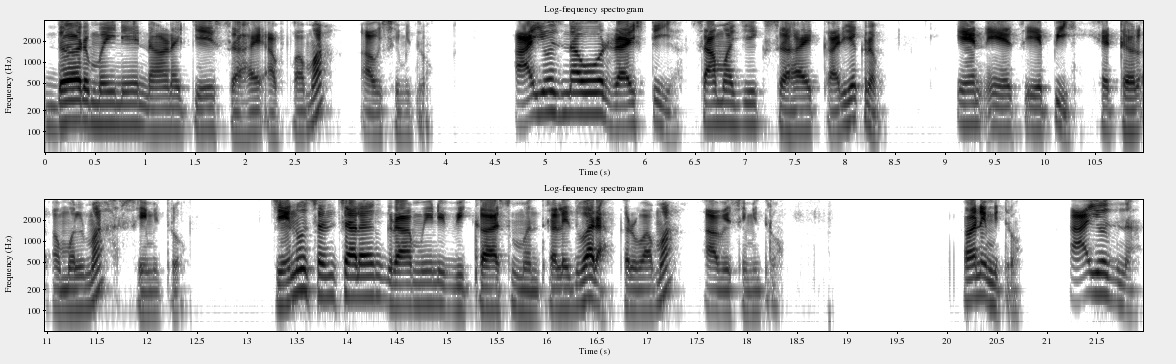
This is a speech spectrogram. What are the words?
દર મહિને નાણાકીય સહાય આપવામાં આવશે મિત્રો. આ યોજનાઓ રાષ્ટ્રીય સામાજિક સહાય કાર્યક્રમ, એનએસએપી હેઠળ અમલમાં છે મિત્રો. જેનું સંચાલન ગ્રામીણ વિકાસ મંત્રાલય દ્વારા કરવામાં આવે છે મિત્રો. અને મિત્રો, આ યોજના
